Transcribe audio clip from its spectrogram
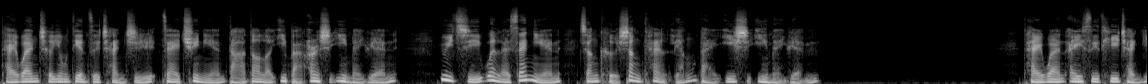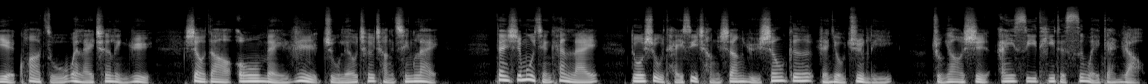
台湾车用电子产值在去年达到了一百二十亿美元，预期未来三年将可上看两百一十亿美元。台湾 ICT 产业跨足未来车领域，受到欧美日主流车厂青睐。但是目前看来，多数台系厂商与收割仍有距离，主要是 ICT 的思维干扰。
